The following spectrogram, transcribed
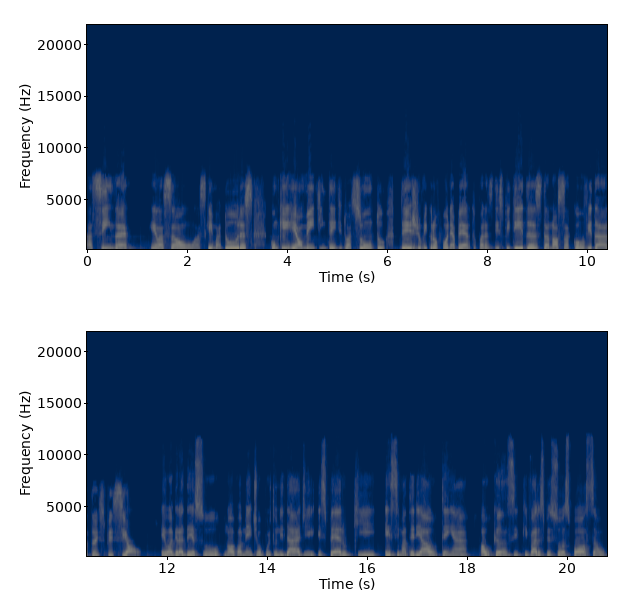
assim, né? Em relação às queimaduras, com quem realmente entende do assunto. Deixo o microfone aberto para as despedidas da nossa convidada especial. Eu agradeço novamente a oportunidade, espero que esse material tenha alcance, que várias pessoas possam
